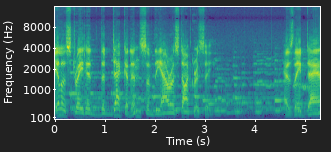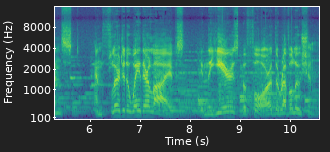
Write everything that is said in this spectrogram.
illustrated the decadence of the aristocracy as they danced and flirted away their lives in the years before the Revolution.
